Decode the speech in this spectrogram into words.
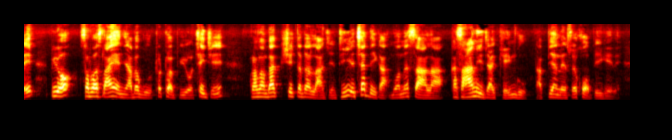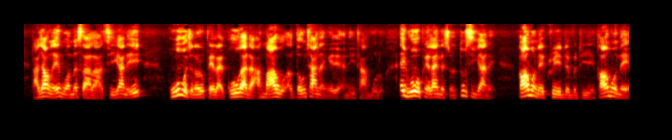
တယ်ပြီးတော့ super line ရဲ့ညာဘက်ကိုထွက်ထွက်ပြီးတော့ချိတ်ချင်း Gravenberch ရှစ်တက်တက်လာခြင်းဒီအချက်တွေကမိုဟာမက်ဆာလာကစားနေကြ game ကိုဒါပြန်လဲဆွဲခေါ်ပေးခဲ့တယ်ဒါကြောင့်လေမိုဟာမက်ဆာလာစီကနေဂိုးကိုကျွန်တော်တို့ဖယ်လိုက်ဂိုးကဒါအမားကိုအသုံးချနိုင်ခဲ့တဲ့အနေအထားမို့လို့အဲ့ဂိုးကိုဖယ်လိုက်မယ်ဆိုရင်သူ့စီကနေ ကောင်းမွန်တဲ့ creativity ကောင်းမွန်တဲ့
